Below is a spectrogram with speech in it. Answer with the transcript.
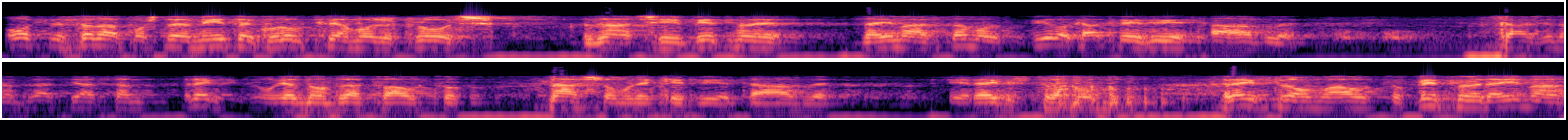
osim sada, pošto je mita i korupcija, može proći. Znači, bitno je da ima samo bilo kakve dvije table. Kaže nam, brat, ja sam registrovao jednom bratu auto, našao mu neke dvije table i registrovao, registrovao mu auto. Bitno je da ima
